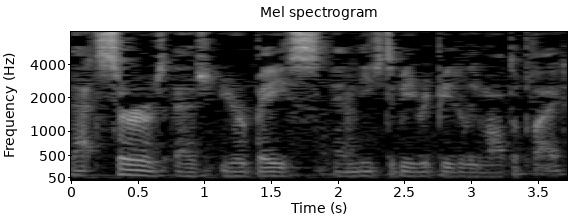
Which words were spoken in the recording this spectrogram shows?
that serves as your base and needs to be repeatedly multiplied.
